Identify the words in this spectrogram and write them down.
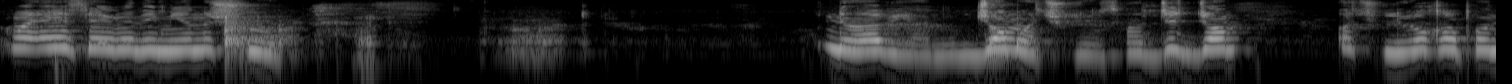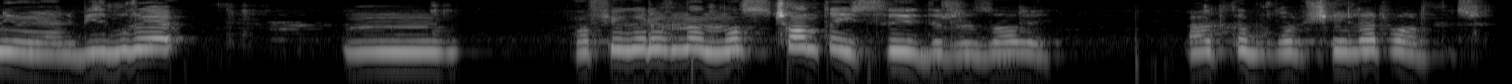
Ama en sevmediğim yanı şu. Ne abi yani cam açılıyor sadece cam açılıyor kapanıyor yani. Biz buraya hmm, mafya görevinden nasıl çantayı sığdırırız abi? Belki de burada bir şeyler vardır.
